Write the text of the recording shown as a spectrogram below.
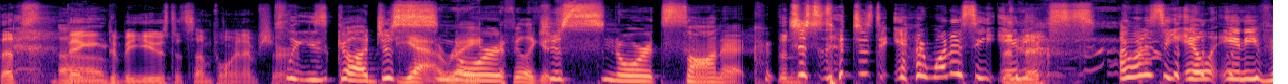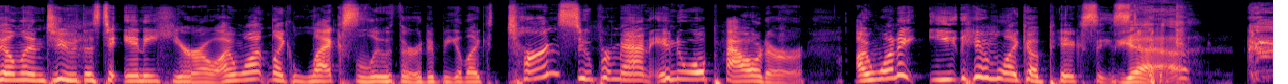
That's begging Um, to be used at some point, I'm sure. Please God, just Yeah, right? I snort. feel like it's- just snort Sonic. The- just, just. I want to see any. next I want to see il- any villain do this to any hero. I want like Lex Luthor to be like turn Superman into a powder. I want to eat him like a pixie stick. yeah.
